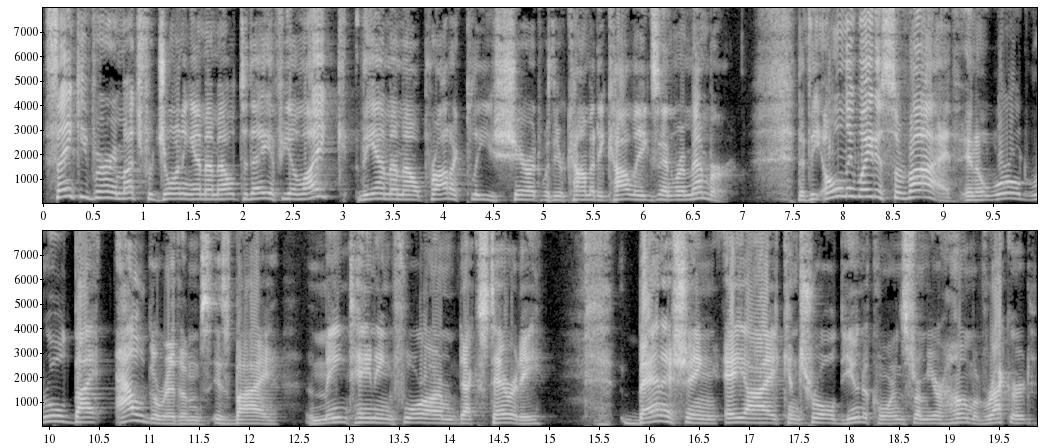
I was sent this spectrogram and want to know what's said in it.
Thank you very much for joining MML today. If you like the MML product, please share it with your comedy colleagues. And remember that the only way to survive in a world ruled by algorithms is by maintaining forearm dexterity, banishing AI controlled unicorns from your home of record,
